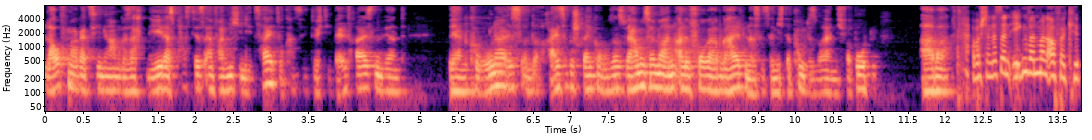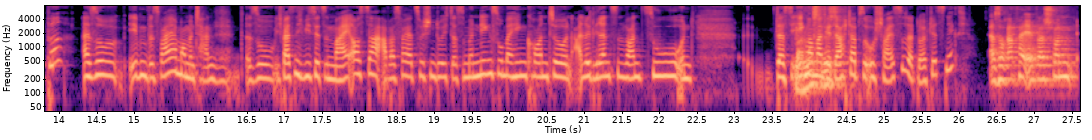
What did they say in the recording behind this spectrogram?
Laufmagazine haben gesagt, nee, das passt jetzt einfach nicht in die Zeit. Du kannst nicht durch die Welt reisen, während, während Corona ist und Reisebeschränkungen und sonst. Wir haben uns ja immer an alle Vorgaben gehalten. Das ist ja nicht der Punkt. Das war ja nicht verboten. Aber. Aber stand das dann irgendwann mal auf der Kippe? Also eben, es war ja momentan, also ich weiß nicht, wie es jetzt im Mai aussah, aber es war ja zwischendurch, dass man nirgendwo mehr hin konnte und alle Grenzen waren zu und dass ich irgendwann mal gedacht habe, so, oh scheiße, das läuft jetzt nichts. Also Raphael war schon,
